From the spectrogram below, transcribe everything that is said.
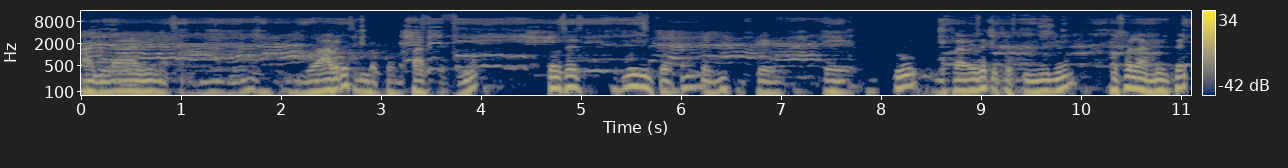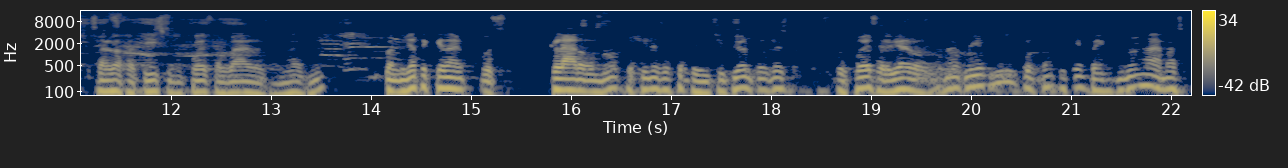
ayudar a alguien a sanar, lo abres y lo compartes, ¿no? Entonces, es muy importante, ¿no? Que, tú, a través de tu testimonio, no solamente salvas a ti, sino puedes salvar a los demás, ¿no? Cuando ya te queda, pues, claro, ¿no? Que tienes este principio, entonces, pues puedes servir a los demás, es muy importante siempre, y no nada más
